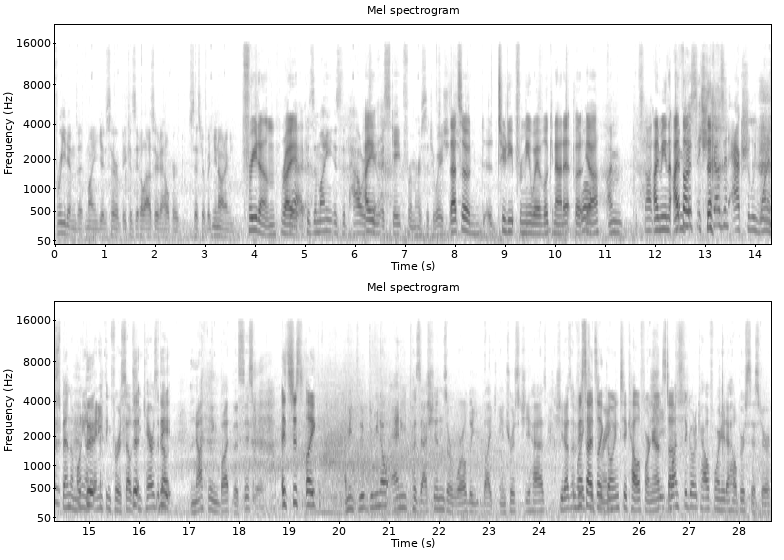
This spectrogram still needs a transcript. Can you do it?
freedom that money gives her because it allows her to help her sister. But you know what I mean. Freedom, right? Yeah, because the money is the power I- to escape from her situation. That's a d- too deep for me way of looking at it, but Well, yeah. I'm It's not. I mean, I I'm thought just- she the- doesn't actually want to spend the money on The- anything for herself. the- she cares the- about nothing but the sister. it's just like I mean, do, do we know any possessions or worldly like interests she has? She doesn't besides like, like going to California and stuff. she wants to go to California to help her sister,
